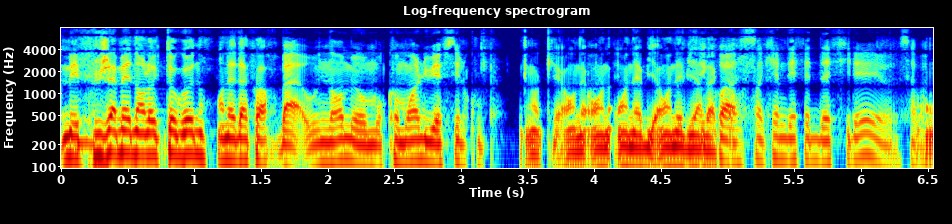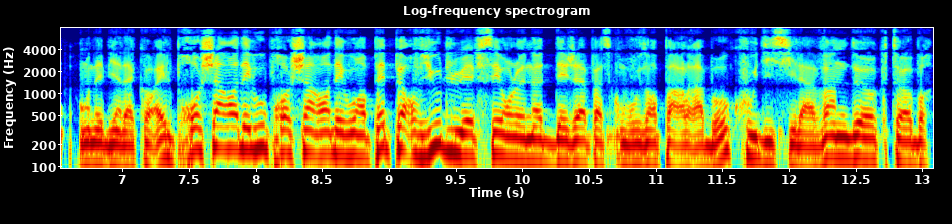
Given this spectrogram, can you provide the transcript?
Mais plus jamais dans l'octogone, on est d'accord? bah non, mais au- comment l'UFC le coupe Ok, on est, on, on est bien, on est bien C'est d'accord. cinquième défaite d'affilée, euh, ça va. On- Quoi. On est bien d'accord. Et le prochain rendez-vous, prochain rendez-vous en pay-per-view de l'UFC, on le note déjà parce qu'on vous en parlera beaucoup d'ici là. 22 octobre,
